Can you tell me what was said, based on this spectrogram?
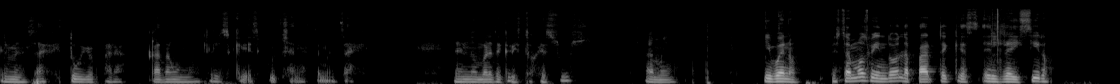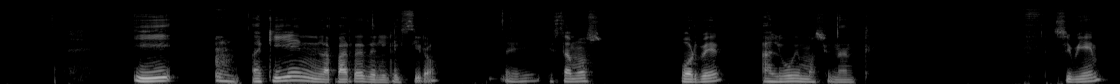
el mensaje tuyo para cada uno de los que escuchan este mensaje. En el nombre de Cristo Jesús. Amén. Y bueno, estamos viendo la parte que es el rey Ciro. Y aquí en la parte del rey Ciro eh, estamos por ver algo emocionante. Si bien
